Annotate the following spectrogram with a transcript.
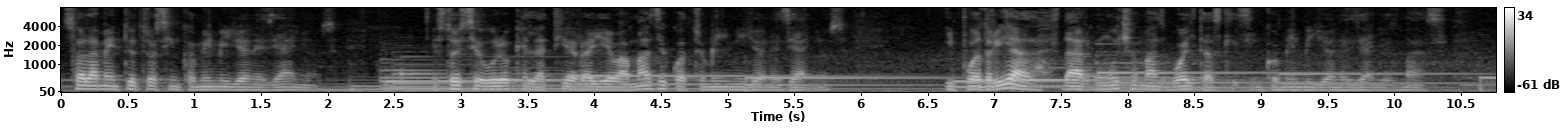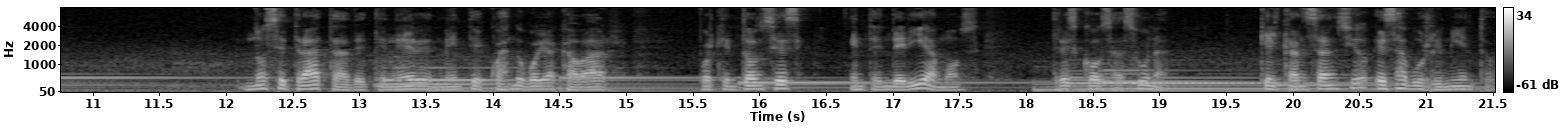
solamente otros 5 mil millones de años. Estoy seguro que la Tierra lleva más de 4 mil millones de años y podría dar mucho más vueltas que 5 mil millones de años más. No se trata de tener en mente cuándo voy a acabar, porque entonces entenderíamos tres cosas. Una, que el cansancio es aburrimiento.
